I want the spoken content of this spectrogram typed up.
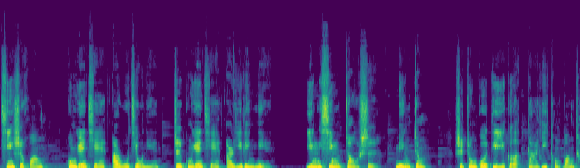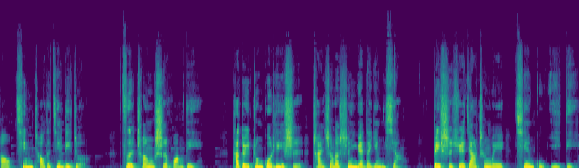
秦始皇，公元前二五九年至公元前二一零年，嬴姓赵氏，名政，是中国第一个大一统王朝秦朝的建立者，自称始皇帝。他对中国历史产生了深远的影响，被史学家称为“千古一帝”。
